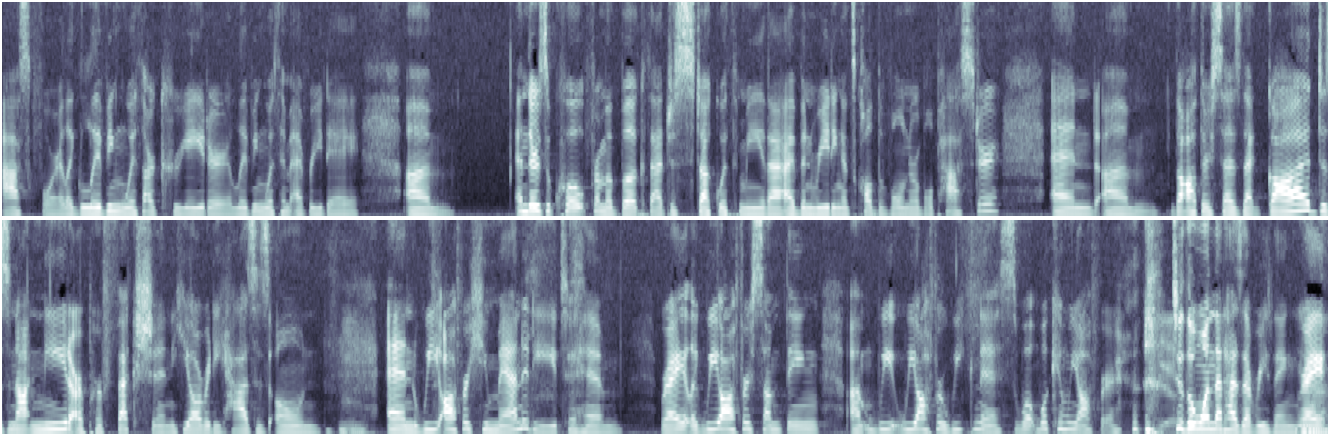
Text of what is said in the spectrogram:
ask for. Like living with our creator living with him every day. Um, and there's a quote from a book that just stuck with me that i've been reading it's called the vulnerable pastor and um, the author says that God does not need our perfection, He already has His own. Mm-hmm. And we offer humanity to Him right? Like we offer something, um, we we offer weakness. What what can we offer yeah. to the one that has everything, yeah. right?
